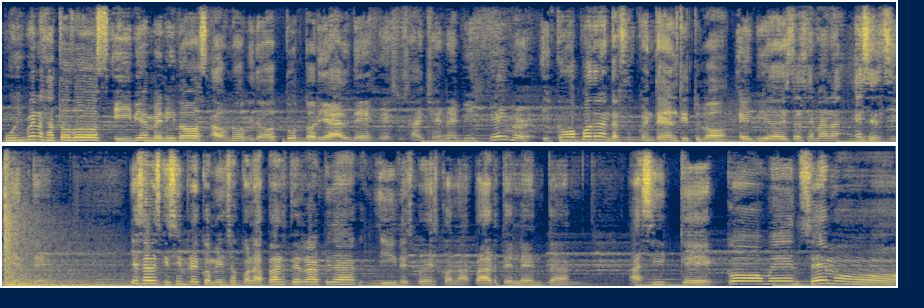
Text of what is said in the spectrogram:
Muy buenas a todos y bienvenidos a un nuevo video tutorial de Jesús HNB Gamer y como podrán darse cuenta en el título, el video de esta semana es el siguiente. Ya sabes que siempre comienzo con la parte rápida y después con la parte lenta. Así que comencemos.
